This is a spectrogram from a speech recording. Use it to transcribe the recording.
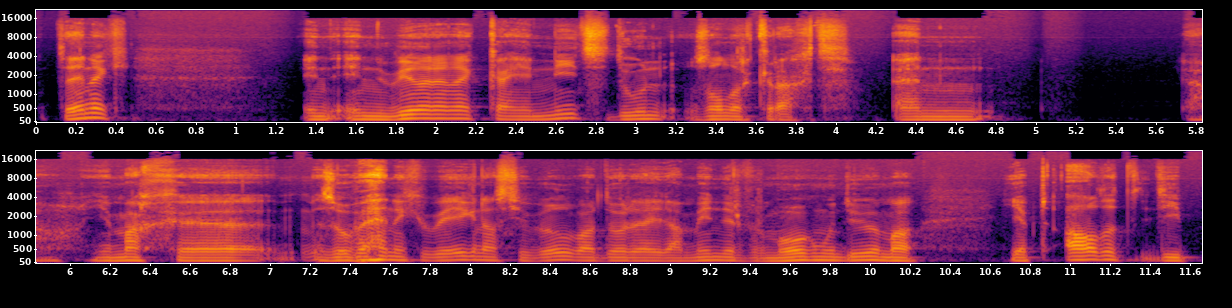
uiteindelijk in, in wielrennen kan je niets doen zonder kracht. En ja, je mag uh, zo weinig wegen als je wil, waardoor je dan minder vermogen moet duwen. Maar je hebt altijd die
